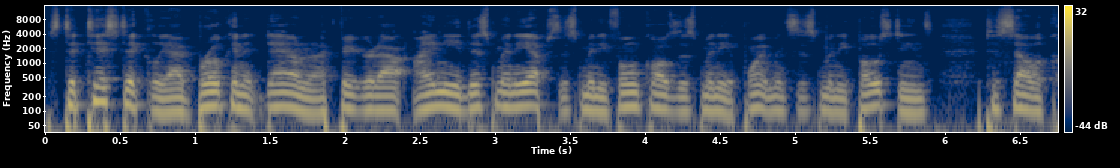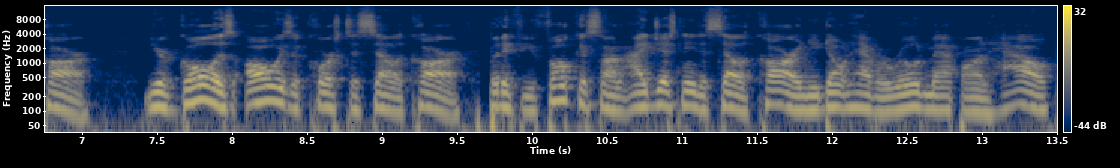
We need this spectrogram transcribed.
Statistically, I've broken it down and I figured out I need this many ups, this many phone calls, this many appointments, this many postings to sell a car. Your goal is always, of course, to sell a car. But if you focus on, I just need to sell a car, and you don't have a roadmap on how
